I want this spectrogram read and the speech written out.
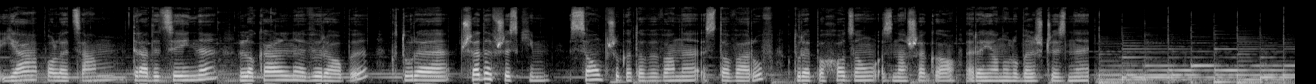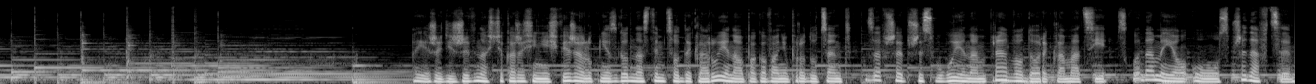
ja polecam tradycyjne, lokalne wyroby, które przede wszystkim są przygotowywane z towarów, które pochodzą z naszego rejonu Lubelszczyzny. A jeżeli żywność okaże się nieświeża lub niezgodna z tym, co deklaruje na opakowaniu producent, zawsze przysługuje nam prawo do reklamacji. Składamy ją u sprzedawcy.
